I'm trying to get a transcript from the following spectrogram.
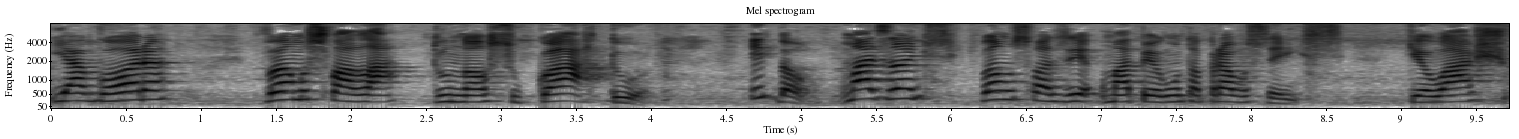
E agora vamos falar do nosso quarto. Então, mas antes vamos fazer uma pergunta para vocês, que eu acho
